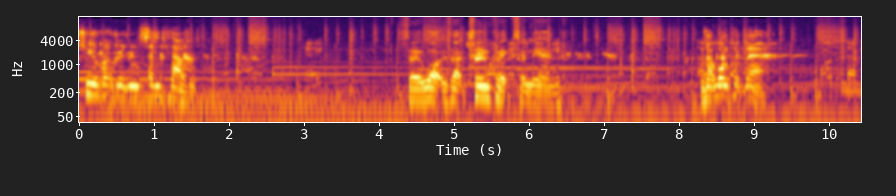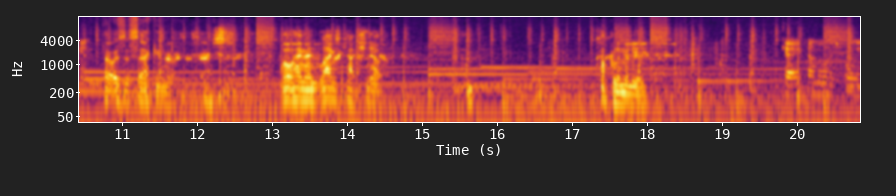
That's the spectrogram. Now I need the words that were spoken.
270,000. Okay. So what, was that two clicks in the end? Was that one click there? That was the second. That was the second. Oh, hang on, lag's catching up. Couple of million. Okay, tell me when it's fully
